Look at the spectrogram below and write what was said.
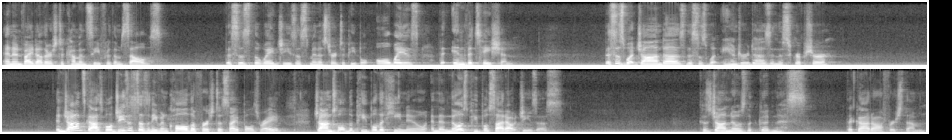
And invite others to come and see for themselves? This is the way Jesus ministered to people, always the invitation. This is what John does, this is what Andrew does in the scripture. In John's gospel, Jesus doesn't even call the first disciples, right? John told the people that he knew, and then those people sought out Jesus. Because John knows the goodness that God offers them,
